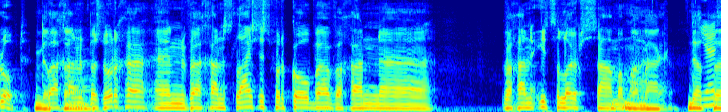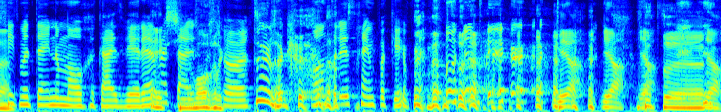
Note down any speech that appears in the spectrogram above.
Klopt. Dat, we gaan eh, het bezorgen en we gaan slices verkopen. We gaan, eh, we gaan iets leuks samen maken. maken. Dat, Jij eh, ziet meteen de mogelijkheid weer, hè? ik met zie de mogelijkheid. thuisbezorgd. Tuurlijk. Want er is geen parkeerplek voor de deur. Ja, ja, ja. Dat, eh, Ja.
